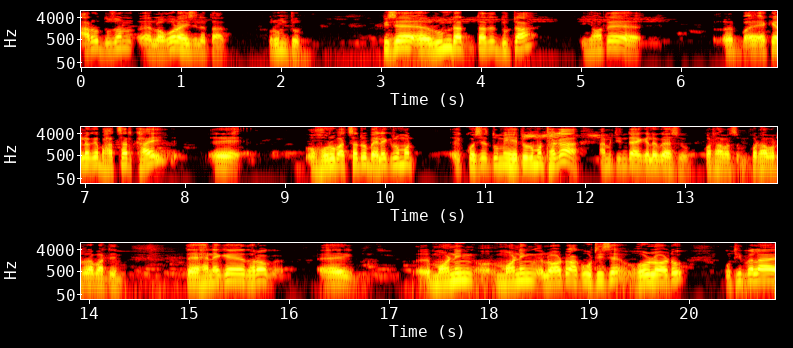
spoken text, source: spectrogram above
আৰু দুজন লগৰ আহিছিলে তাৰ ৰুমটোত পিছে ৰুম তাত- দুটা সিহঁতে একেলগে ভাত চাত খাই সৰু বাচ্ছাটো বেলেগ ৰুমত কৈছে তুমি সেইটো ৰুমত থাকা আমি তিনিটা একেলগে আছোঁ কথা কথা বতৰা পাতিম। তে সেনেকৈ ধৰক এই মৰ্ণিং মৰ্ণিং ল'ৰাটো আকৌ উঠিছে সৰু ল'ৰাটো উঠি পেলাই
